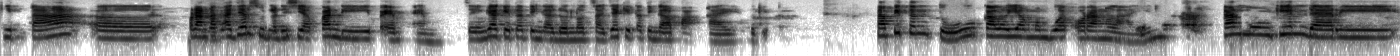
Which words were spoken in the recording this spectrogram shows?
Kita eh, perangkat ajar sudah disiapkan di PMM sehingga kita tinggal download saja, kita tinggal pakai begitu. Tapi tentu kalau yang membuat orang lain kan mungkin dari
